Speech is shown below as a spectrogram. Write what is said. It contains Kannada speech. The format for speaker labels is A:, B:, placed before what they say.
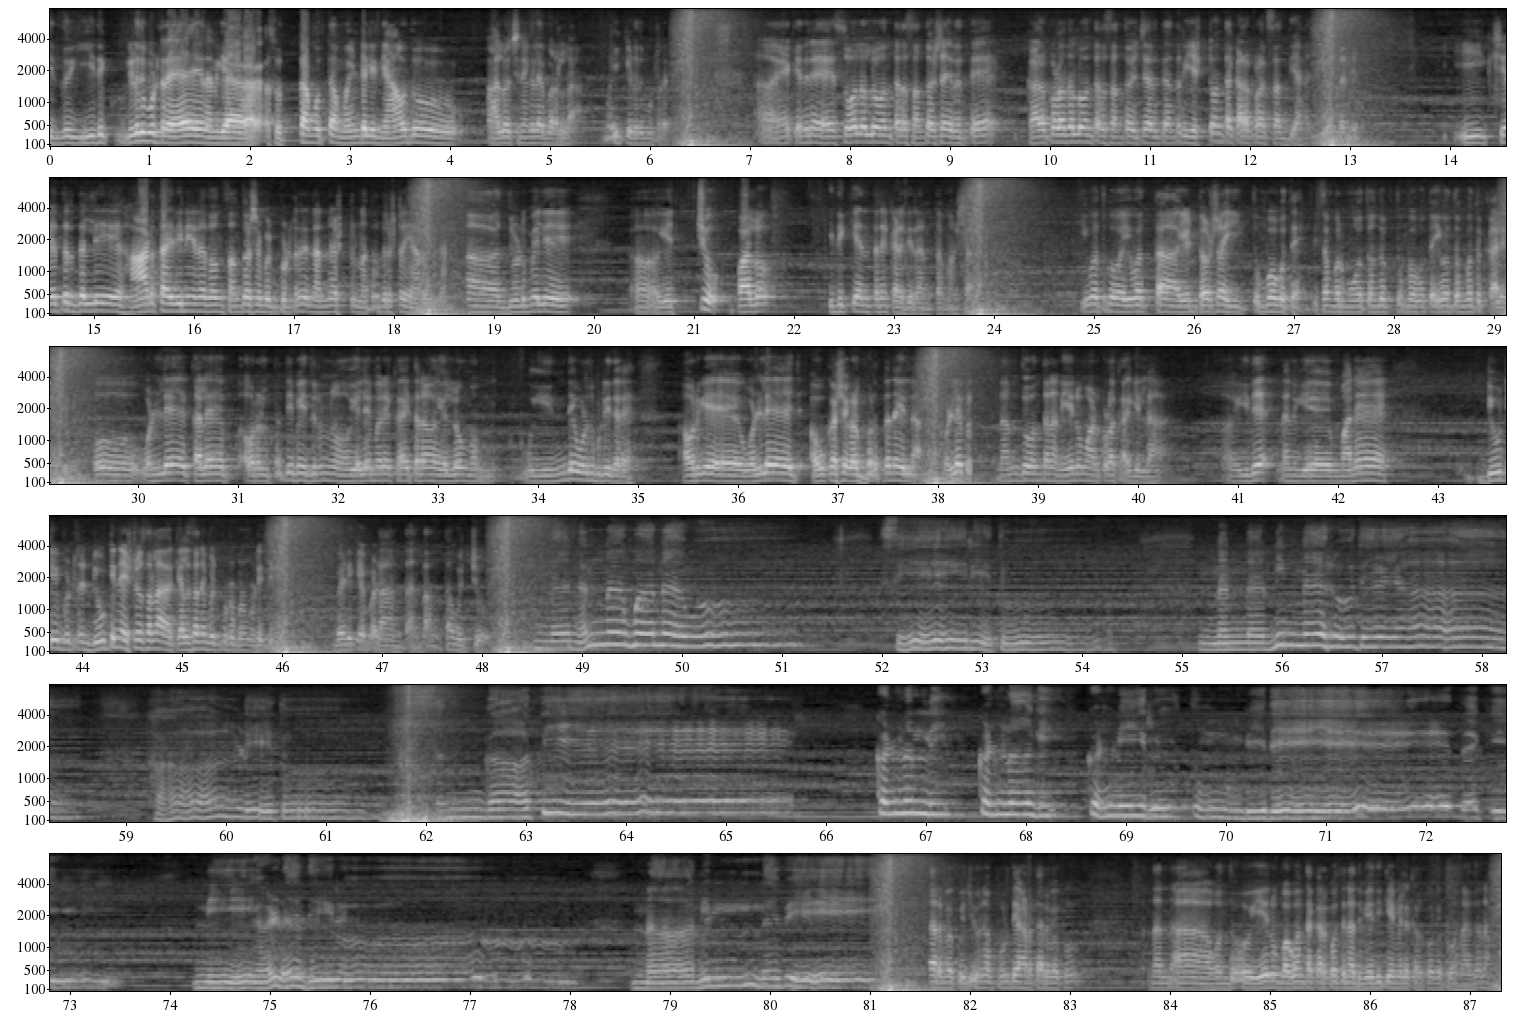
A: ಇದು ಇದಕ್ಕೆ ಇಳಿದುಬಿಟ್ರೆ ನನಗೆ ಸುತ್ತಮುತ್ತ ಮೈಂಡಲ್ಲಿ ಇನ್ಯಾವುದೂ ಆಲೋಚನೆಗಳೇ ಬರಲ್ಲ. ಬೈಕ್ ಹಿಡಿದುಬಿಟ್ರೆ. ಯಾಕೆಂದರೆ ಸೋಲಲ್ಲೂ ಒಂಥರ ಸಂತೋಷ ಇರುತ್ತೆ, ಕಳ್ಕೊಳ್ಳೋದಲ್ಲೂ ಒಂಥರ ಸಂತೋಷ ಇರುತ್ತೆ ಅಂದರೆ ಎಷ್ಟು ಅಂತ ಕಳ್ಕೊಳ್ಳೋಕೆ ಸಾಧ್ಯ ಜೀವನದಲ್ಲಿ? ಈ ಕ್ಷೇತ್ರದಲ್ಲಿ ಹಾಡ್ತಾ ಇದ್ದೀನಿ ಅನ್ನೋದೊಂದು ಸಂತೋಷ ಬಿಟ್ಬಿಟ್ರೆ ನನ್ನಷ್ಟು ನತದೃಷ್ಟ ಯಾರೂ ಇಲ್ಲ. ದುಡಿಮೆಲಿ ಹೆಚ್ಚು ಪಾಲು ಇದಕ್ಕೆ ಅಂತಲೇ ಕಳೆದಿರೋಂಥ ಮನುಷ್ಯ. ಇವತ್ತಿಗೂ ಐವತ್ತ ಎಂಟು ವರ್ಷ ಈಗ ತುಂಬೋಗುತ್ತೆ. ಡಿಸೆಂಬರ್ ಮೂವತ್ತೊಂದಕ್ಕೆ ತುಂಬೋಗುತ್ತೆ, ಐವತ್ತೊಂಬತ್ತಕ್ಕೆ ಕಾಲೇಜಿಗೆ ಓ, ಒಳ್ಳೆ ಕಲೆ, ಅವರಲ್ಲಿ ಪ್ರತಿಭೆ ಇದ್ರೂ ಎಲೆಮರೆ ಕಾಯಿ ಥರ ಎಲ್ಲೋ ಹಿಂದೆ ಉಳಿದ್ಬಿಟ್ಟಿದ್ದಾರೆ. ಅವ್ರಿಗೆ ಒಳ್ಳೆ ಅವಕಾಶಗಳು ಬರ್ತಾನೆ ಇಲ್ಲ. ಒಳ್ಳೆ ನನ್ನದು ನಂದು ಅಂತ ನಾನು ಏನೂ ಮಾಡ್ಕೊಳಕ್ಕಾಗಿಲ್ಲ. ಇದೇ, ನನಗೆ ಮನೆ ಡ್ಯೂಟಿ ಬಿಟ್ಟರೆ ಡ್ಯೂಟಿನ ಎಷ್ಟೋ ಸಲ ಕೆಲಸನೇ ಬಿಟ್ಬಿಟ್ಟು ಬಂದ್ಬಿಟ್ಟಿದ್ದೀನಿ. ಬೇಡಿಕೆ ಬೇಡ ಅಂತ ಅಂತ ಅಂತ ಹುಚ್ಚು.
B: ನನ್ನ ಮನವು ಸೇರಿತು. ನನ್ನ ನಿನ್ನ ಹೃದಯ ಹಾಡಿದು ಸಂಗಾತಿಯೇ, ಕಣ್ಣಲ್ಲಿ ಕಣ್ಣಾಗಿ ಕಣ್ಣೀರು ತುಂಬಿದೆಯೇ ತಕಿ, ನೀ ಅಳದಿರು. ನಾನಿಲ್ಲವೇ.
A: ತರಬೇಕು, ಜೀವನ ಪೂರ್ತಿ ಆಡ್ತಾ ಇರಬೇಕು. ನನ್ನ ಒಂದು ಏನು ಭಗವಂತ ಕರ್ಕೋತೀನಿ ಅದು ವೇದಿಕೆ ಮೇಲೆ ಕರ್ಕೋಬೇಕು ಅನ್ನೋದು ನಮ್ಮ.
